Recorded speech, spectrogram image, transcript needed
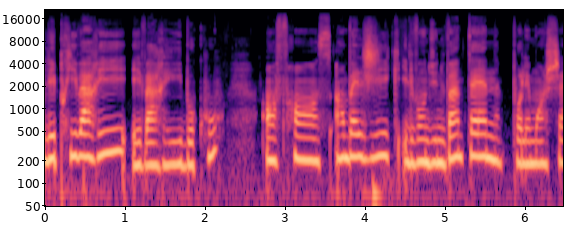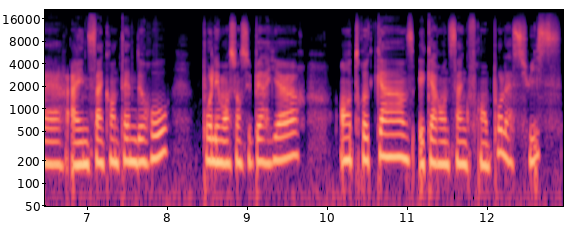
Les prix varient et varient beaucoup. En France, en Belgique, ils vont d'une vingtaine pour les moins chers à une cinquantaine d'euros pour les mentions supérieures, entre 15 et 45 francs pour la Suisse.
